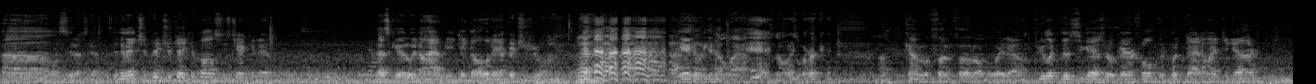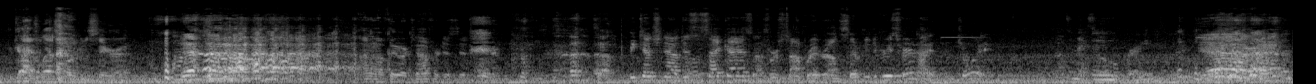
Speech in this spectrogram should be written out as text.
Uh, let's see what else got. Did you mention picture taking policies checking in? That's good. We don't have any. You take all the damn pictures you want. yeah, we gotta laugh. It doesn't always work. Kind of a fun photo on the way down. If you look at this, you guys real careful. They're putting dynamite together. The guy's last smoking a cigarette. I don't know if they were tough or just didn't care. so, be touching down just a sec, guys. Uh, first stop right around 70 degrees Fahrenheit. Enjoy. That's a nice little break. yeah, right.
